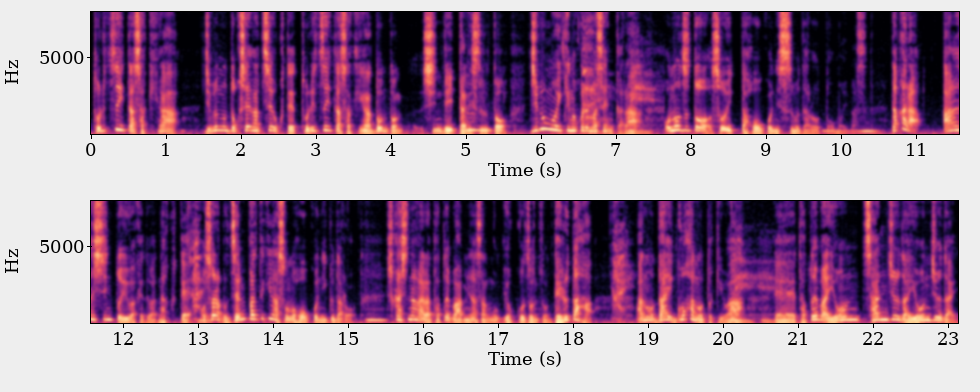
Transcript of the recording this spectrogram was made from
取り付いた先が自分の毒性が強くて取り付いた先がどんどん死んでいったりすると、自分も生き残れませんから、おのずとそういった方向に進むだろうと思います。だから安心というわけではなくて、はい、おそらく全般的にはその方向に行くだろう、うん、しかしながら例えば皆さんよくご存知のデルタ波、はい、あの第5波の時は、えー、えー、例えば30代40代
